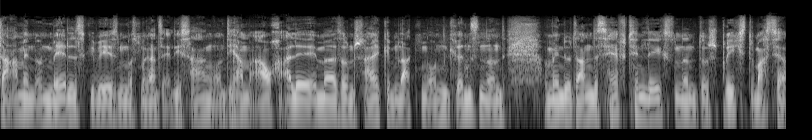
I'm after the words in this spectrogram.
Damen und Mädels gewesen, muss man ganz ehrlich sagen. Und die haben auch alle immer so einen Schalk im Nacken und ein Grinsen. Und, und wenn du dann das Heft hinlegst und dann du sprichst, du machst ja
